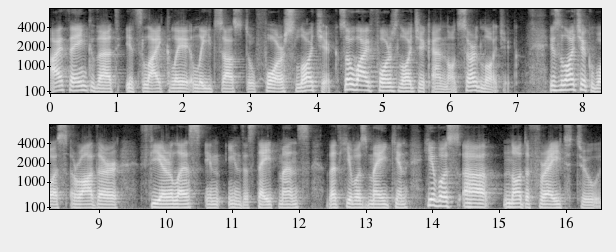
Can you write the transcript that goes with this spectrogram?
I think that it's likely leads us to fourth logic. So why fourth logic and not third logic? His logic was rather fearless in, in the statements that he was making. He was uh, not afraid to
